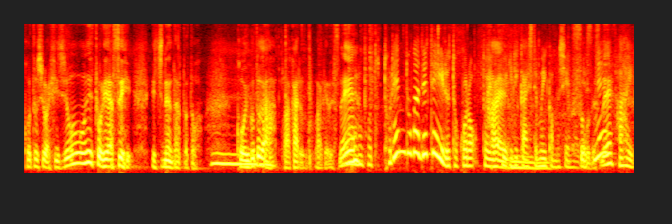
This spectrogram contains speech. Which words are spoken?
今年は非常に取りやすい1年だったと。こういうことが分かるわけですね。なるほど。トレンドが出ているところというふうに理解してもいいかもしれないですね。はい、そうですね、はい。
